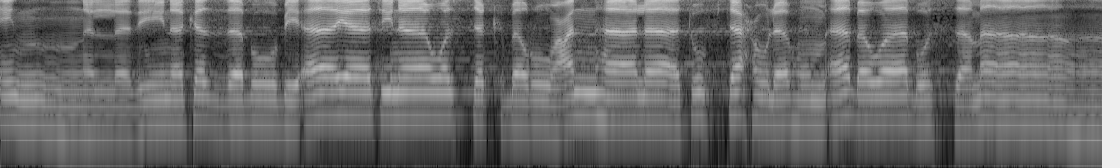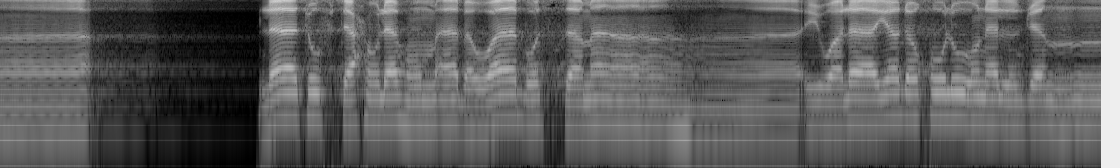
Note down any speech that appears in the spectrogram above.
إن الذين كذبوا بآياتنا واستكبروا عنها لا تفتح لهم أبواب السماء. لا تفتح لهم أبواب السماء ولا يدخلون الجنة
